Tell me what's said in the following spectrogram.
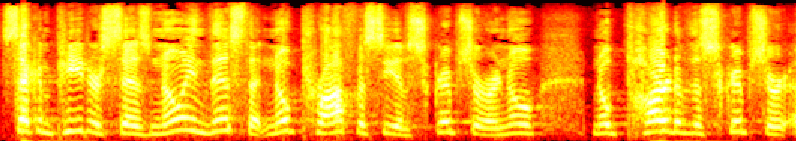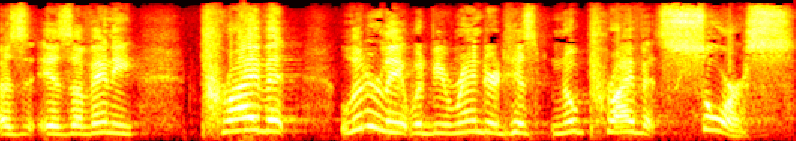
Second Peter says, knowing this, that no prophecy of Scripture or no, no part of the Scripture is, is of any private, literally it would be rendered his, no private source.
